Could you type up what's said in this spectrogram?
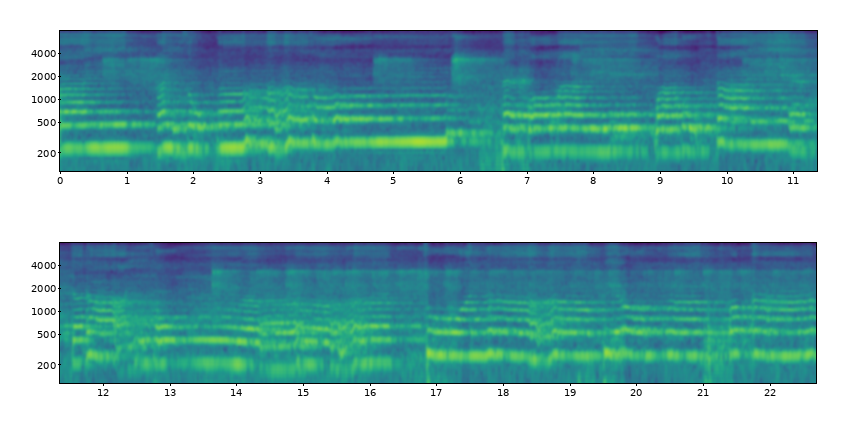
ใหม่ให้สุขสมแผ่นฟอร์ใหม่ว่าบุญไกจะได้ชมชวนพี่รมป๊อบอาร์ต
